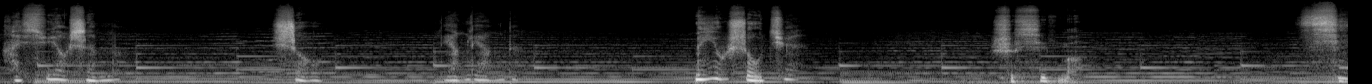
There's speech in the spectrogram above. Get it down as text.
还需要什么？手凉凉的，没有手绢，是信吗？信，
